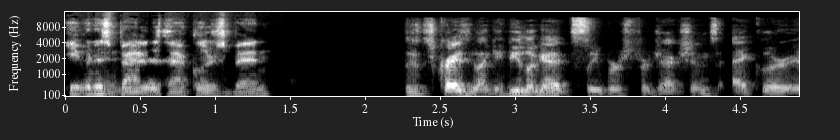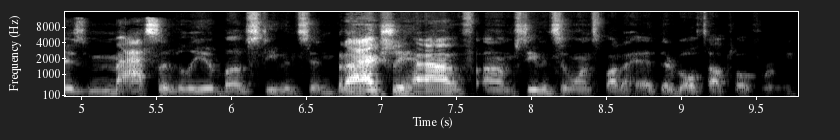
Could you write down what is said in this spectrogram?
even as bad as Ekeler's been. It's crazy. Like if you look at sleepers projections, Ekeler is massively above Stevenson, but I actually have um, Stevenson one spot ahead. They're both top twelve for me.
